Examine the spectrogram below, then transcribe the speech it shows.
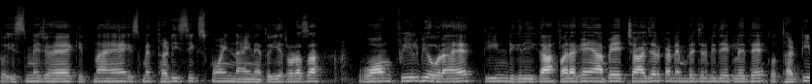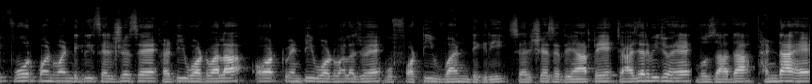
तो इसमें जो है कितना है? इसमें 36.9 है। तो ये थोड़ा सा वार्म फील भी हो रहा है, तीन डिग्री का फ़र्क है। यहाँ पे चार्जर का टेम्परेचर भी देख लेते हैं। तो 34.1 डिग्री सेल्सियस है 30 वॉट वाला और 20 वॉट वाला जो है, वो 41 डिग्री सेल्सियस है। तो यहाँ पे चार्जर भी जो है, वो ज़्यादा ठंडा है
